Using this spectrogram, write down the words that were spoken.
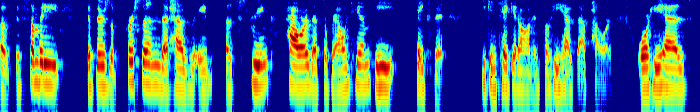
uh, if somebody if there's a person that has a, a strength power that's around him, he takes it. He can take it on, and so he has that power. Or he has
